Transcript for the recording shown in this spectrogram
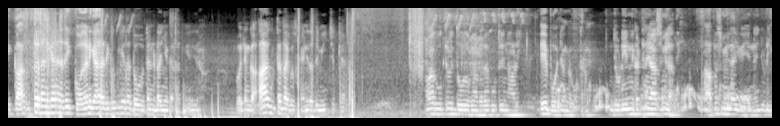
ਇੱਕ ਆ ਕਬੂਤਰ ਦਾ ਨਹੀਂ ਕਹਿ ਸਕਦੇ ਇੱਕ ਉਹਦਾ ਨਹੀਂ ਕਹਿ ਸਕਦੇ ਕਿਉਂਕਿ ਇਹ ਤਾਂ ਦੋ ਤਿੰਨ ਡਾਈਆਂ ਕਰ ਸਕਦੀਆਂ ਇਹਦੀਆਂ। ਬਹੁਤ ਚੰਗਾ। ਆ ਕਬੂਤਰ ਦਾ ਕੁਝ ਕਹਿ ਨਹੀਂ ਸਕਦੇ ਮੀਂਹ ਚੱਕਿਆ। ਆ ਕਬੂਤਰ ਵੀ ਦੋ ਦੋ ਗਿਆ ਮੇਰਾ ਕਬੂਤਰ ਦੇ ਨਾਲ ਹੀ। ਇਹ ਬਹੁਤ ਚੰਗਾ ਕਬੂਤਰ ਆ। ਜੋੜੀ ਇਹਨੇ ਇਕੱਠਾ ਯਾਰ ਸਮੀ ਲਾਦੀ ਆਪਸ ਵਿੱਚ ਲਾਈ ਹੋਈ ਇਹਨੇ ਜੁੜੀ।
